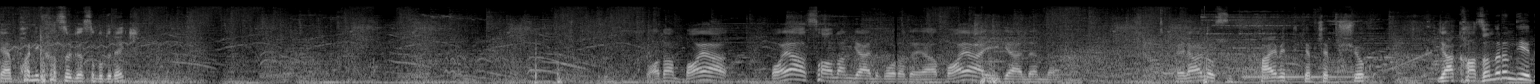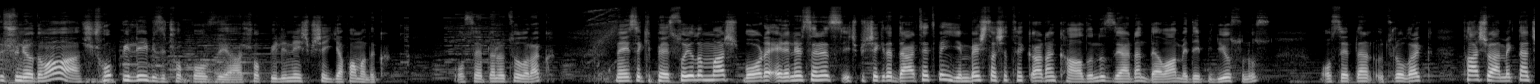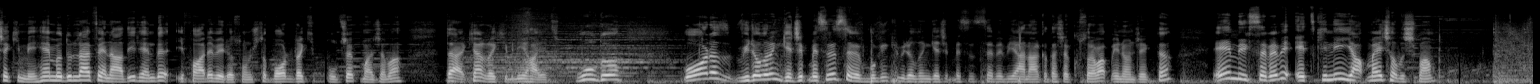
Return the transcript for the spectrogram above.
Yani panik kasırgası bu direkt. Bu adam baya baya sağlam geldi bu arada ya. Baya iyi geldi hem de. Helal olsun. Kaybettik yapacak bir şey yok. Ya kazanırım diye düşünüyordum ama Şop Birliği bizi çok bozdu ya. Şop Birliği'ne hiçbir şey yapamadık. O sebepten ötürü olarak. Neyse ki Pesto yılım var. Bu arada elenirseniz hiçbir şekilde dert etmeyin. 25 taşa tekrardan kaldığınız yerden devam edebiliyorsunuz. O sebepten ötürü olarak taş vermekten çekinmeyin. Hem ödüller fena değil hem de ifade veriyor sonuçta. Bu arada rakip bulacak mı acaba derken rakibini nihayet buldu. Bu arada videoların gecikmesinin sebebi, bugünkü videoların gecikmesinin sebebi yani arkadaşlar kusura bakmayın öncelikle. En büyük sebebi etkinliği yapmaya çalışmam.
